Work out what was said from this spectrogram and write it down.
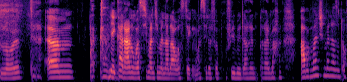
Lol. Ähm, nee, keine Ahnung, was sich manche Männer daraus denken, was sie da für Profilbilder rein, reinmachen. Aber manche Männer sind auch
